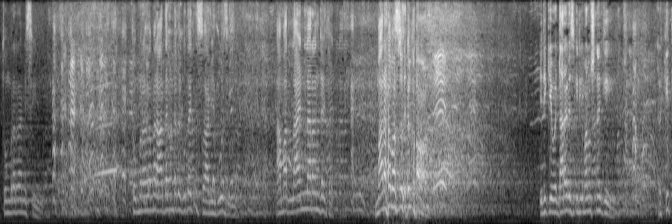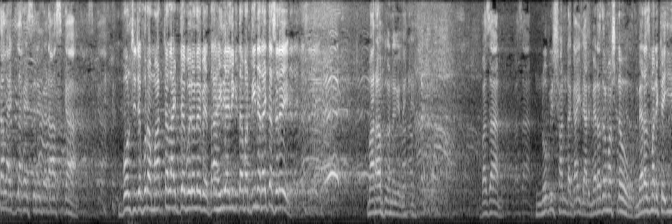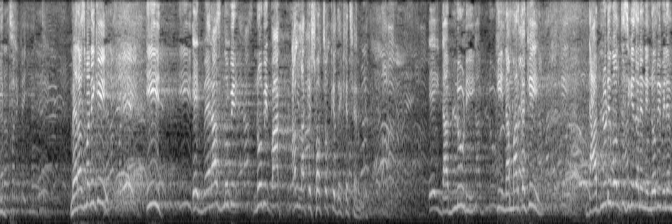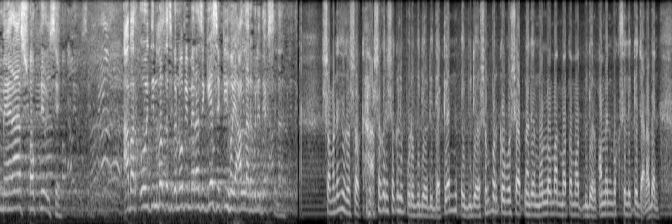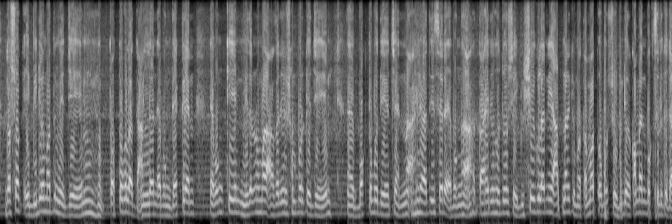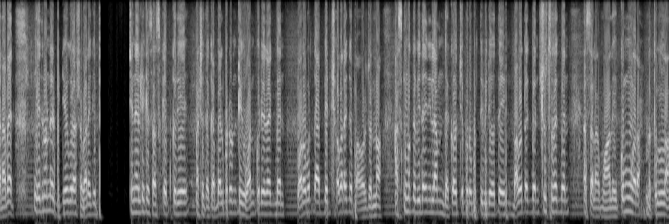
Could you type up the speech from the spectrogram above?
তোমরা আমি চিনি। তোমরা আমার আধা ঘন্টাতে গুতাইতেছো আমি বুঝি। আমার লাইন লারান যাইতো। মারা বাসুর এটা কি ওই দাঁড়ায় এটা মানুষ নাকি? আর কিতা লাইট লাগাইছে রে বেড়া আজকা? বলছি যে পুরো মাঠটা লাইট দিয়ে বলে নেবে তা হিরে আইলি কিতা আবার দিনে রাইতাছে রে? মারা ভাঙানো গেলে? বাজান নবীর সান্ডা গাইলে আর মেরাজের মাস নাও। মেরাজ মানে একটা ঈদ। মেরাজ মানে কি? ঈদ। এই মেরাজ নবীর নবী পাক আল্লাহকে সচক্ষে দেখেছেন। এই ডাব্লিউডি কি নাম মার্কা কি? ডাব্লিউডি বলতেছি কি জানেন নবী বলে মেরাজ স্বপ্নে হইছে। আবার ওই দিন বলতেছে নবী মেরাজে গেছে টি হয়ে আল্লাহর বলে দেখছে না। সম্মানিত দর্শক, আশা করি সকলে পুরো ভিডিওটি দেখলেন। এই ভিডিও সম্পর্কে অবশ্যই আপনাদের মূল্যবান মতামত ভিডিওর কমেন্ট বক্সে লিখে জানাবেন। দর্শক, এই ভিডিওর মাধ্যমে যে তথ্যগুলো জানলেন এবং দেখলেন এবং কি মিজানুর রহমান আজারি সম্পর্কে যে বক্তব্য দিয়েছেন, আহলে হাদিসের এবং তাহিরি হুজুর, সেই বিষয়গুলো নিয়ে আপনার কি মতামত, অবশ্যই ভিডিওর কমেন্ট বক্সে লিখে জানাবেন। এই ধরনের ভিডিওগুলো সবার আগে চ্যানেলটিকে সাবস্ক্রাইব করে পাশে থাকা বেল বাটনটি অন করে রাখবেন। পরবর্তী আপডেট সবার আগে পাওয়ার জন্য আজকের মতো বিদায় নিলাম। দেখা হচ্ছে পরবর্তী ভিডিওতে। ভালো থাকবেন, সুস্থ থাকবেন। আসসালামু আলাইকুম রাহমাতুল্লাহ।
